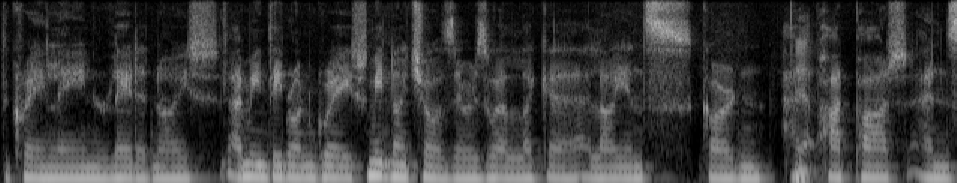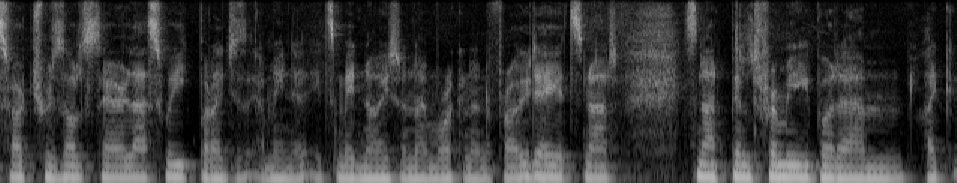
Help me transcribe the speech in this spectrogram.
the Crane Lane late at night. I mean, they run great midnight shows there as well. Like uh, Alliance Garden had Yeah. Pot Pot and search results there last week. But I just, I mean, it's midnight and I'm working on a Friday. It's not, it's not built for me. But um, like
